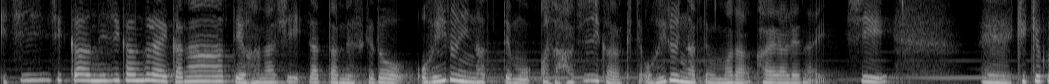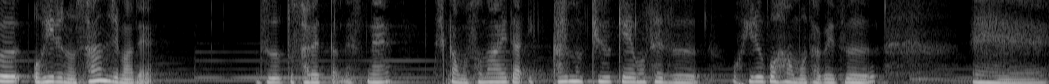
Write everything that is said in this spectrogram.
1時間2時間ぐらいかなっていう話だったんですけどお昼になっても朝8時から来てお昼になってもまだ帰られないし、えー、結局お昼の3時までずっとされてたんですねしかもその間一回も休憩もせずお昼ご飯も食べず、え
